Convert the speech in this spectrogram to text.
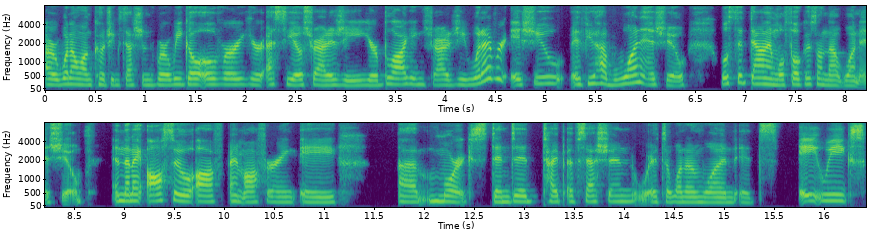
our one on one coaching sessions where we go over your SEO strategy, your blogging strategy, whatever issue. If you have one issue, we'll sit down and we'll focus on that one issue. And then I also off I'm offering a um, more extended type of session where it's a one on one. It's eight weeks,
